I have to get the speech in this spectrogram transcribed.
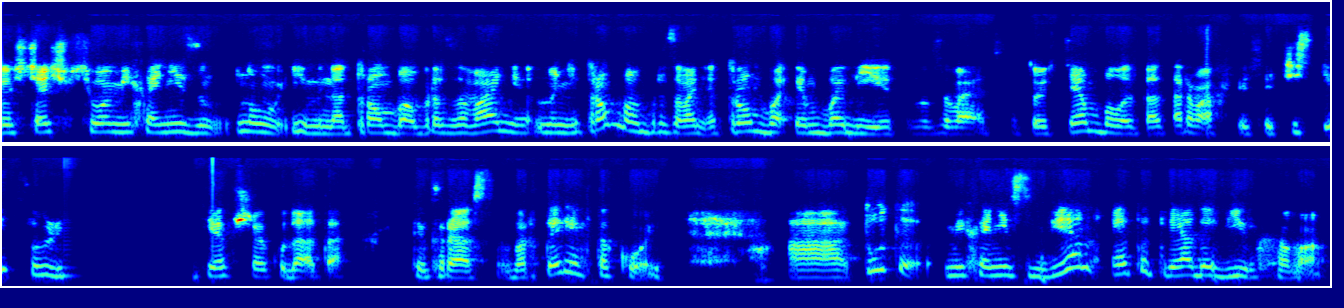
То есть чаще всего механизм, ну, именно тромбообразования, ну, не тромбообразование, а тромбоэмболия это называется. То есть эмбол — это оторвавшаяся частица, улетевшая куда-то, как раз в артериях такой. А тут механизм вен — это триада Вирхова.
